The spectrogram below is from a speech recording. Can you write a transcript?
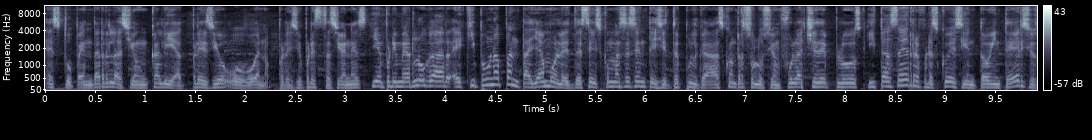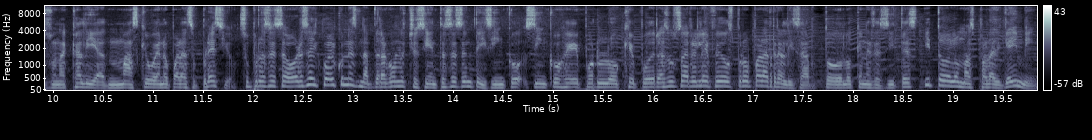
estupenda relación calidad-precio o bueno, precio-prestaciones y en primer lugar equipa una pantalla AMOLED de 6,67 pulgadas con resolución Full HD Plus y tasa de refresco de 120 Hz, una calidad más que bueno para su precio. Su procesador es el cual con Snapdragon 865 5G por lo que podrás usar el F2 Pro para realizar todo lo que necesites y todo lo más para el gaming.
